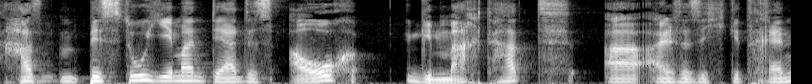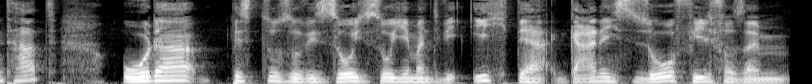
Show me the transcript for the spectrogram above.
hast, bist du jemand, der das auch gemacht hat, äh, als er sich getrennt hat? Oder bist du sowieso so jemand wie ich, der gar nicht so viel von seinem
